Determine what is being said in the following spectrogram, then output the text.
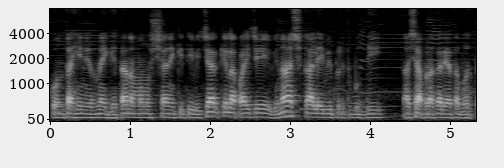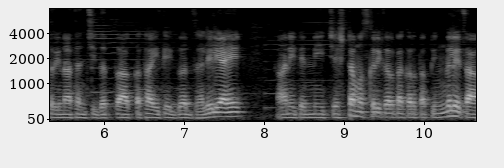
कोणताही निर्णय घेताना मनुष्याने किती विचार केला पाहिजे? विनाशकाले विपरीत बुद्धी. अशा प्रकारे आता भर्तरीनाथांची गत्ता कथा इथे गत झालेली आहे. आणि त्यांनी चेष्टा मस्करी करता करता पिंगलेचा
